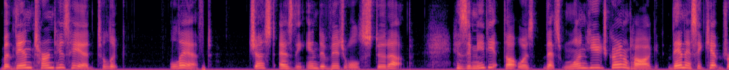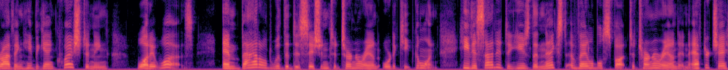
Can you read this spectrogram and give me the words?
but then turned his head to look left just as the individual stood up. His immediate thought was, That's one huge groundhog. Then, as he kept driving, he began questioning what it was and battled with the decision to turn around or to keep going. He decided to use the next available spot to turn around, and after che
